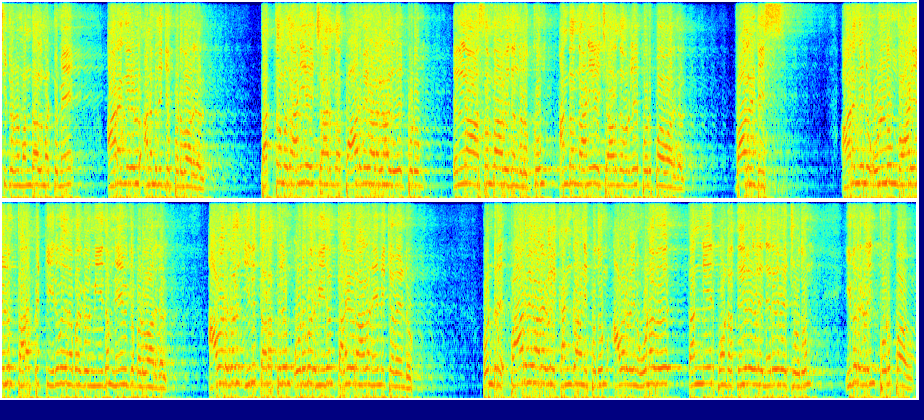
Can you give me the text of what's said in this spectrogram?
சீட்டுடன் வந்தால் மட்டுமே அரங்கினுள் அனுமதிக்கப்படுவார்கள். தத்தமது அணியை சார்ந்த பார்வையாளர்களால் ஏற்படும் எல்லா அசம்பாவிதங்களுக்கும் அந்தந்த அணியை சார்ந்தவர்களே பொறுப்பாவார்கள். வாலண்டிஸ். அரங்கின் உள்ளும் வாயிலும் தரப்பிற்கு இருபது நபர்கள் மீதம் நியமிக்கப்படுவார்கள். அவர்கள் இரு தரப்பிலும் ஒருவர் வீதம் தலைவராக நியமிக்க வேண்டும். ஒன்று பார்வையாளர்களை கண்காணிப்பதும் அவர்களின் உணவு தண்ணீர் போன்ற தேவைகளை நிறைவேற்றுவதும் இவர்களின் பொறுப்பாகும்.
